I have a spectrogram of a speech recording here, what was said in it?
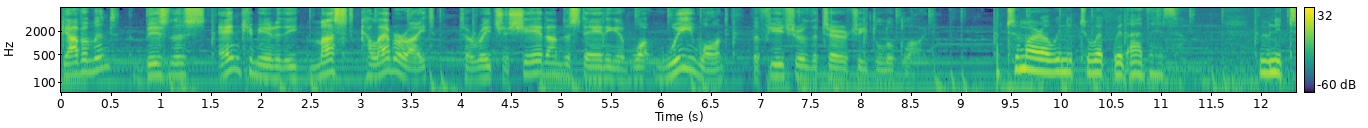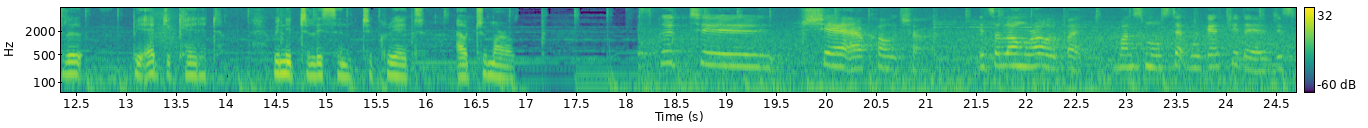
government, business, and community must collaborate to reach a shared understanding of what we want the future of the Territory to look like. Tomorrow, we need to work with others. We need to be educated. We need to listen to create our tomorrow. It's good to share our culture. It's a long road, but one small step will get you there. Just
